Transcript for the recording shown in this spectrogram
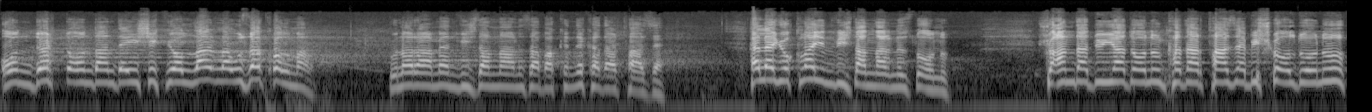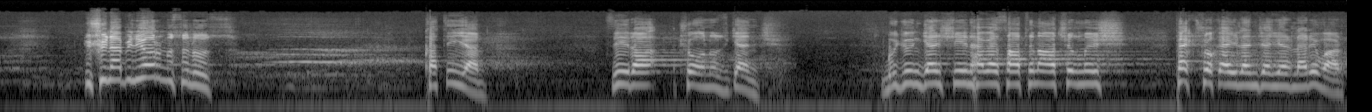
14 de ondan değişik yollarla uzak olma. Buna rağmen vicdanlarınıza bakın ne kadar taze. Hele yoklayın vicdanlarınızda onu. Şu anda dünyada onun kadar taze bir şey olduğunu düşünebiliyor musunuz? Katiyen. Zira çoğunuz genç. Bugün gençliğin hevesatına açılmış pek çok eğlence yerleri vardı.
